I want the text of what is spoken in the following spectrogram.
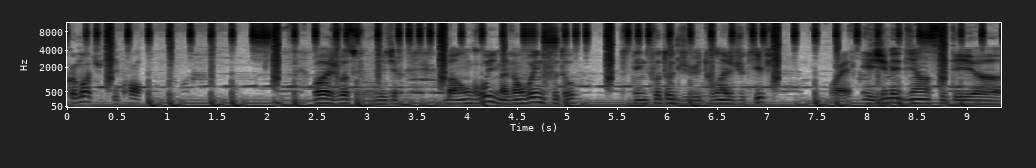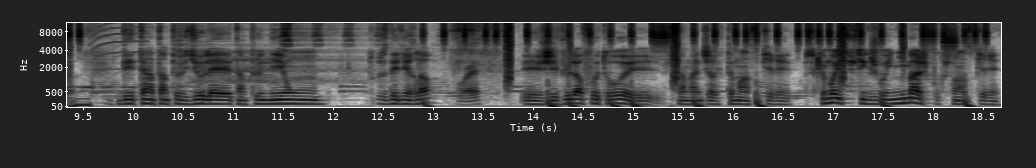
Comment tu t'y prends? Ouais, je vois ce que vous voulez dire. Bah, en gros, il m'avait envoyé une photo. C'était une photo du tournage du clip. Ouais. Et j'aimais bien. C'était euh, des teintes un peu violettes, un peu néon. Tout ce délire-là. Ouais. Et j'ai vu la photo et ça m'a directement inspiré. Parce que moi, il suffit que je vois une image pour que je sois inspiré.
